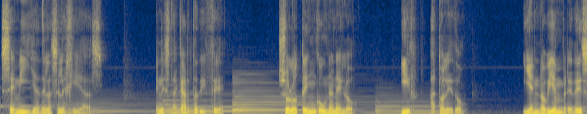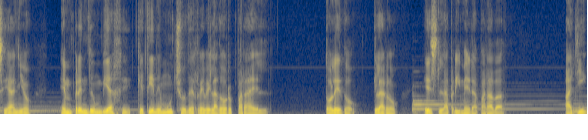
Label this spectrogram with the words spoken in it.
semilla de las elegías. En esta carta dice, solo tengo un anhelo, ir a Toledo. Y en noviembre de ese año emprende un viaje que tiene mucho de revelador para él. Toledo, claro, es la primera parada. Allí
